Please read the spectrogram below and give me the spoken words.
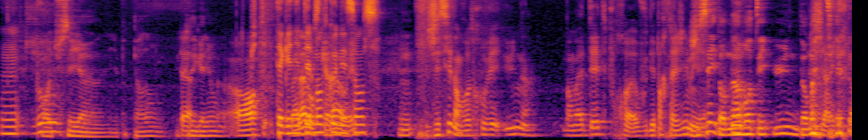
Mm. Bouh. Oh, tu sais, il a, y a pas de perdant. Il y a Euh, que des gagnants. Oh, T'as gagné Bah là, tellement de ouais. connaissances. J'essaie d'en retrouver une dans ma tête pour euh, vous départager, mais J'essaye d'en inventer une dans ma j'y tête. arrive pas.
